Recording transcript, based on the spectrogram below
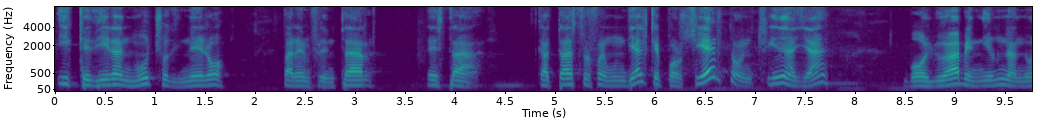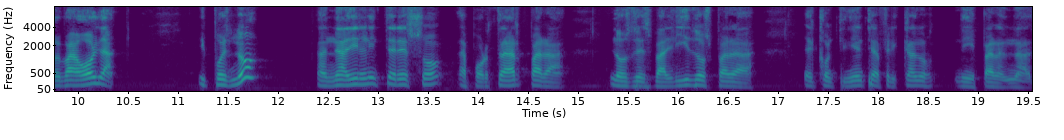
y que dieran mucho dinero para enfrentar esta catástrofe mundial, que por cierto, en China ya volvió a venir una nueva ola. Y pues no, a nadie le interesó aportar para los desvalidos, para el continente africano, ni para nada.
